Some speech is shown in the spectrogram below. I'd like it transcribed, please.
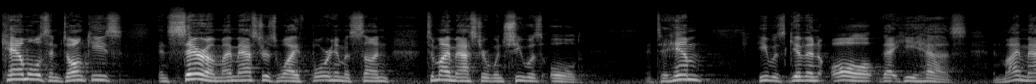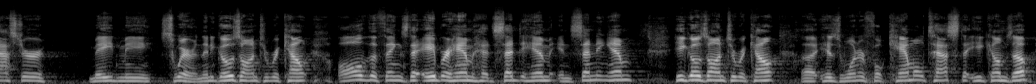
camels and donkeys and Sarah, my master's wife, bore him a son to my master when she was old. And to him he was given all that he has. And my master made me swear. And then he goes on to recount all the things that Abraham had said to him in sending him. He goes on to recount uh, his wonderful camel test that he comes up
